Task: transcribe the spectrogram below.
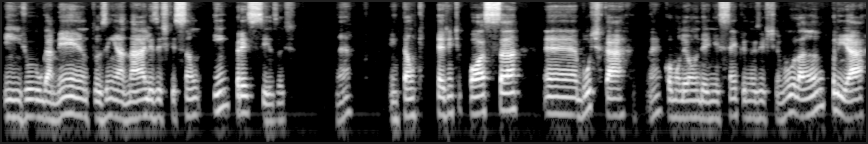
em julgamentos, em análises que são imprecisas. Né? Então, que a gente possa é, buscar, né, como o Leon Denis sempre nos estimula, ampliar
